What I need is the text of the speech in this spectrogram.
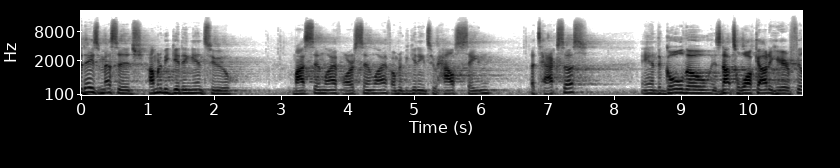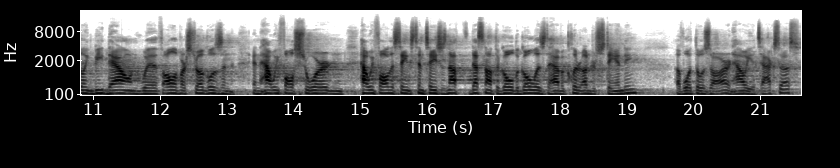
today's message, I'm going to be getting into my sin life, our sin life. I'm going to be getting into how Satan attacks us. And the goal, though, is not to walk out of here feeling beat down with all of our struggles and, and how we fall short and how we fall into Satan's temptations. Not, that's not the goal. The goal is to have a clear understanding of what those are and how he attacks us,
